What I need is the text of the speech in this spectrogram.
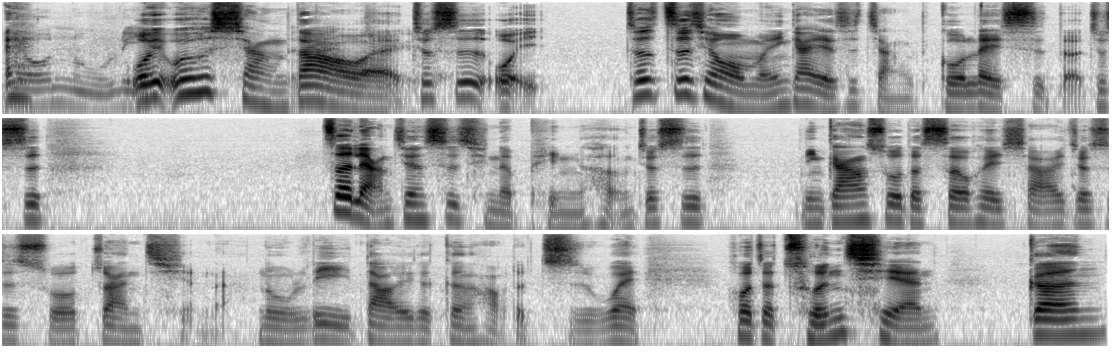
有努力。我我有想到，哎，就是我，就是之前我们应该也是讲过类似的，就是这两件事情的平衡，就是你刚刚说的社会效益，就是说赚钱呐、啊，努力到一个更好的职位，或者存钱跟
